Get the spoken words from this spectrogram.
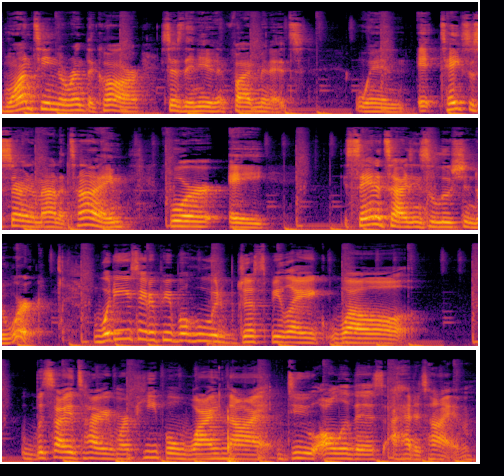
wanting to rent the car says they need it in five minutes, when it takes a certain amount of time for a sanitizing solution to work? What do you say to people who would just be like, well, besides hiring more people, why not do all of this ahead of time?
